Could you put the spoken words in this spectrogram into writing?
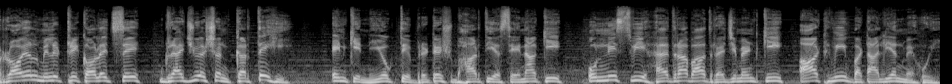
रॉयल मिलिट्री कॉलेज से ग्रेजुएशन करते ही इनकी नियुक्ति ब्रिटिश भारतीय सेना की 19वीं हैदराबाद रेजिमेंट की आठवीं बटालियन में हुई।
